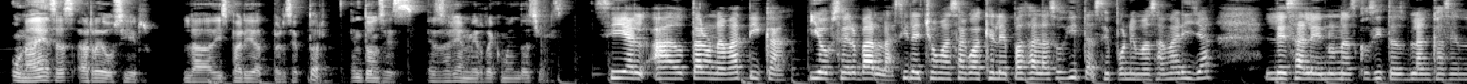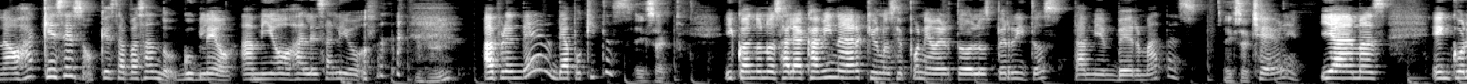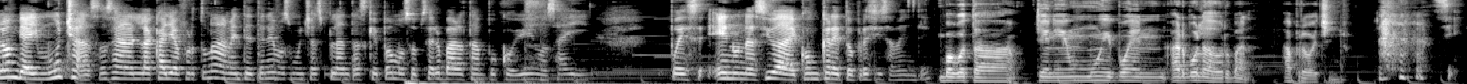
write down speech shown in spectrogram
Una de esas a reducir la disparidad perceptual. Entonces, esas serían mis recomendaciones. Sí, al adoptar una matica y observarla, si le echo más agua que le pasa a las hojitas, se pone más amarilla, le salen unas cositas blancas en la hoja. ¿Qué es eso? ¿Qué está pasando? Googleo, a mi hoja le salió. Aprender de a poquitos. Exacto. Y cuando uno sale a caminar, que uno se pone a ver todos los perritos, también ver matas. Exacto. Chévere. Y además, en Colombia hay muchas, o sea, en la calle afortunadamente tenemos muchas plantas que podemos observar, tampoco vivimos ahí, pues en una ciudad de concreto precisamente. Bogotá tiene un muy buen arbolado urbano, aprovechenlo. sí.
